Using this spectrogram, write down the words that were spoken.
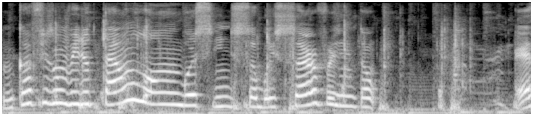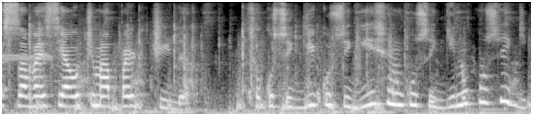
Nunca fiz um vídeo tão longo assim de Subway Surfers, então essa vai ser a última partida. Se eu conseguir, consegui. Se não conseguir, não consegui.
